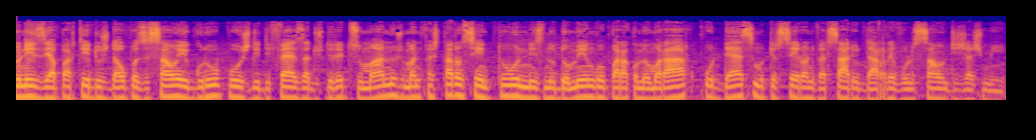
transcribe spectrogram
Tunísia, partidos da oposição e grupos de defesa dos direitos humanos manifestaram-se em Tunis no domingo para comemorar o 13º aniversário da Revolução de Jasmine.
